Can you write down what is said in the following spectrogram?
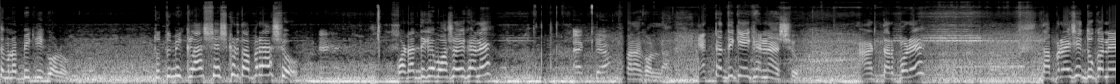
তোমরা বিক্রি করো। তো তুমি ক্লাস শেষ করে তারপরে আসো? হ্যাঁ, কটার দিকে বসো এখানে? একটা। করলা একটার দিকে এখানে আসো। আর তারপরে? তারপরে এসে দোকানে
